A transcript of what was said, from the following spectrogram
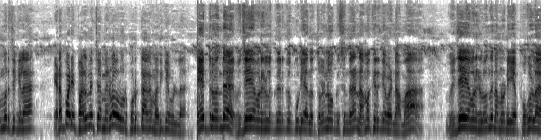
விமர்சிக்கல? எடப்பாடி பழனிசாமி ஒரு பொருட்டாக மதிக்கவில்லை. நேற்று வந்த விஜய் அவர்களுக்கு இருக்கக்கூடிய அந்த தொலைநோக்கு சிந்தனை நமக்கு இருக்க வேண்டாமா? விஜய் அவர்கள் வந்து நம்மளுடைய புகழை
